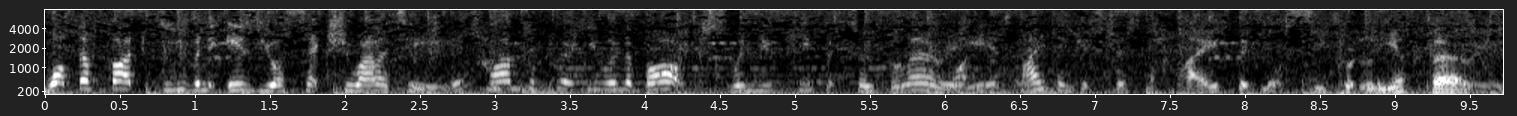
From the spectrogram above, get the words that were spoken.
What the fuck even is your sexuality? It's hard to put you in a box when you keep it so blurry. I think it's just to hide that you're secretly a furry.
